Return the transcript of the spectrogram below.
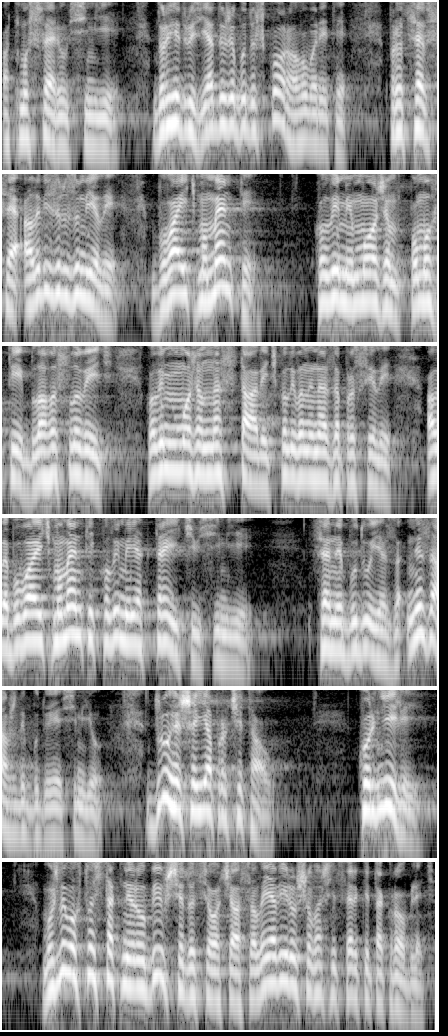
атмосферу в сім'ї. Дорогі друзі, я дуже буду скоро говорити про це все, але ви зрозуміли, бувають моменти, коли ми можемо допомогти, благословити, коли ми можемо наставити, коли вони нас запросили. Але бувають моменти, коли ми як треті в сім'ї. Це не будує, не завжди будує сім'ю. Друге, що я прочитав, Корнілій. Можливо, хтось так не робив ще до цього часу, але я вірю, що ваші церкви так роблять.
